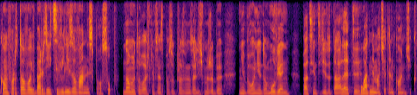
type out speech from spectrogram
komfortowo i w bardziej cywilizowany sposób. No my to właśnie w ten sposób rozwiązujemy rozwiązaliśmy, żeby nie było niedomówień, pacjent idzie do toalety. Ładny macie ten kącik.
